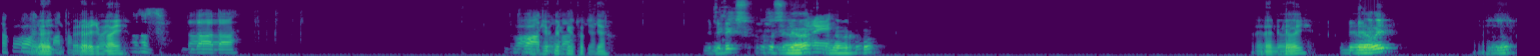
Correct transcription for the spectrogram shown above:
Такого Перед, нема там. переді мною. Нас- Да, да. Два Тепер туди. тут є. Лікс, осля, Три. наверху. Один білий. Білий. Ну,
